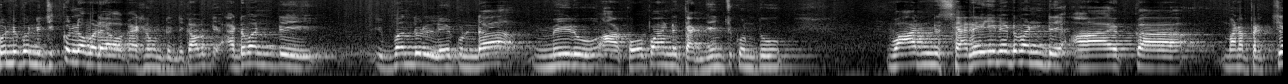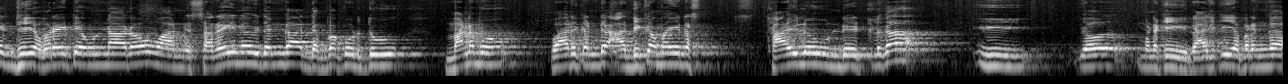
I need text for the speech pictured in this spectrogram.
కొన్ని కొన్ని చిక్కుల్లో పడే అవకాశం ఉంటుంది. కాబట్టి అటువంటి ఇబ్బందులు లేకుండా మీరు ఆ కోపాన్ని తగ్గించుకుంటూ వారిని సరైనటువంటి ఆ యొక్క మన ప్రత్యర్థి ఎవరైతే ఉన్నారో వారిని సరైన విధంగా దెబ్బ కొడుతూ మనము వారికంటే అధికమైన స్థాయిలో ఉండేట్లుగా ఈ మనకి రాజకీయ పరంగా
